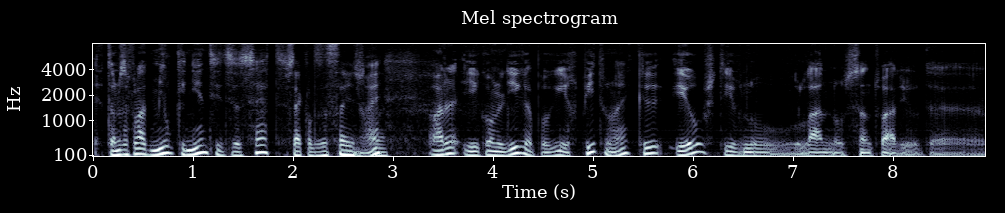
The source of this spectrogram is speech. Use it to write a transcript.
Estamos a falar de 1517. Século XVI, não é? Ora, e como lhe digo, e repito, não é? Que eu estive no, lá no santuário da.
